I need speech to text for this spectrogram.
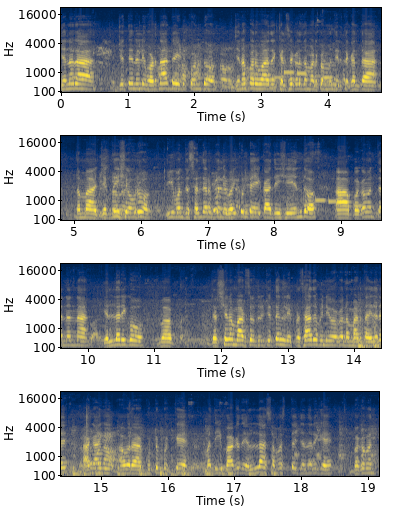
ಜನರ ಜೊತೆಯಲ್ಲಿ ಒಡನಾಟ ಇಟ್ಕೊಂಡು ಜನಪರವಾದ ಕೆಲಸಗಳನ್ನು ಮಾಡ್ಕೊಂಡು ಬಂದಿರತಕ್ಕಂಥ ನಮ್ಮ ಜಗದೀಶ್ ಅವರು ಈ ಒಂದು ಸಂದರ್ಭದಲ್ಲಿ ವೈಕುಂಠ ಏಕಾದಶಿ ಎಂದು ಆ ಭಗವಂತನನ್ನ ಎಲ್ಲರಿಗೂ ದರ್ಶನ ಮಾಡಿಸೋದ್ರ ಜೊತೆಯಲ್ಲಿ ಪ್ರಸಾದ ವಿನಿಯೋಗವನ್ನು ಮಾಡ್ತಾ ಇದ್ದಾರೆ. ಹಾಗಾಗಿ ಅವರ ಕುಟುಂಬಕ್ಕೆ ಮತ್ತು ಈ ಭಾಗದ ಎಲ್ಲ ಸಮಸ್ತ ಜನರಿಗೆ ಭಗವಂತ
